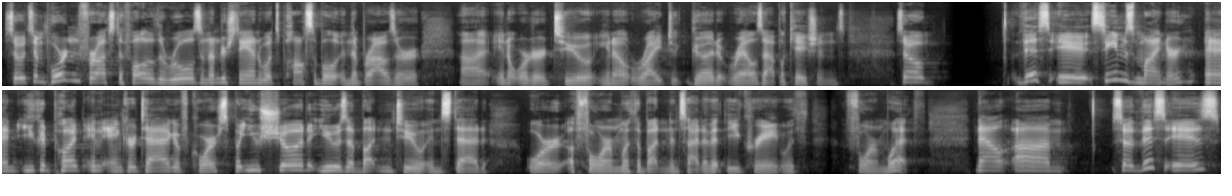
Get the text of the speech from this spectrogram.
So it's important for us to follow the rules and understand what's possible in the browser uh, in order to, you know, write good Rails applications. So this is, seems minor, and you could put an anchor tag, of course, but you should use a button to instead, or a form with a button inside of it that you create with form with. Now, um, so this is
